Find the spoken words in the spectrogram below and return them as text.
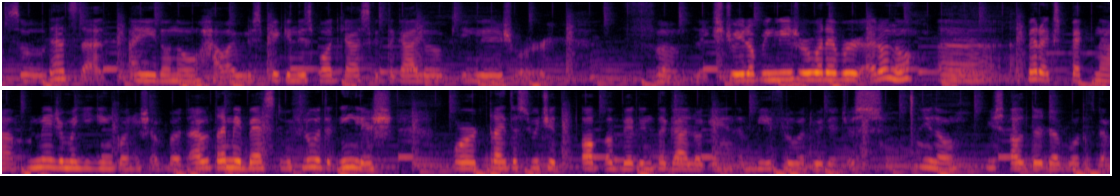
So that's that. I don't know how I will speak in this podcast, in Tagalog, English, or um, like straight up English or whatever. I don't know. Uh, pero expect na medyo magiging konyo siya. But I will try my best to be fluent in English or try to switch it up a bit in Tagalog and be fluent with it. Just, you know, just alter the both of them.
